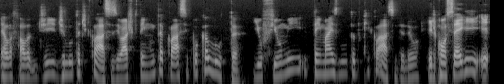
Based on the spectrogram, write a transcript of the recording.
ela fala de, de luta de classes. Eu acho que tem muita classe e pouca luta. E o filme tem mais luta do que classe, entendeu? Ele consegue,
